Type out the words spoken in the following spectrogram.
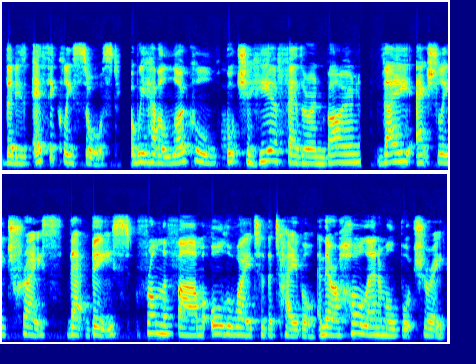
that is ethically sourced. We have a local butcher here, Feather and Bone. They actually trace that beast from the farm all the way to the table, and they're a whole animal butchery.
